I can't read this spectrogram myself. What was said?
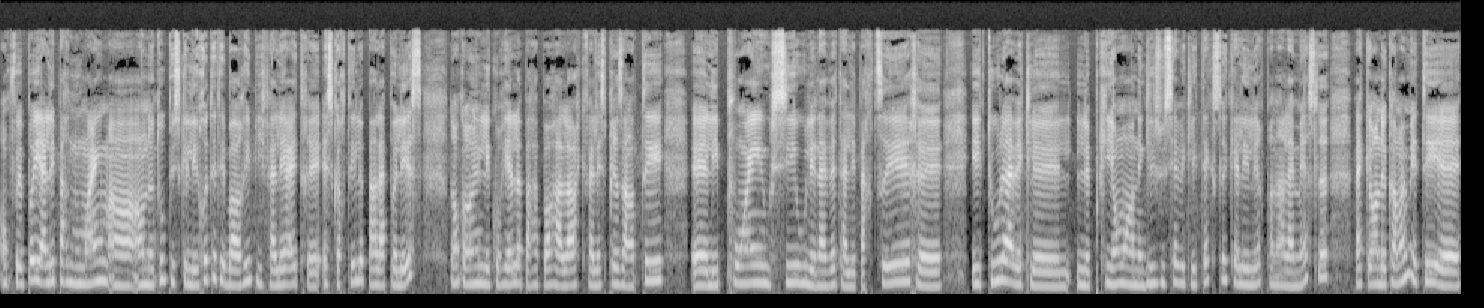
On pouvait pas y aller par nous-mêmes en, auto puisque les routes étaient barrées puis il fallait être euh, escorté là, par la police. Donc, on a eu les courriels par rapport à l'heure qu'il fallait se présenter, euh, les points aussi où les navettes allaient partir euh, et tout là avec le, le prion en église aussi avec les textes qu'elle allait lire pendant la messe. Là. Fait qu'on a quand même été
